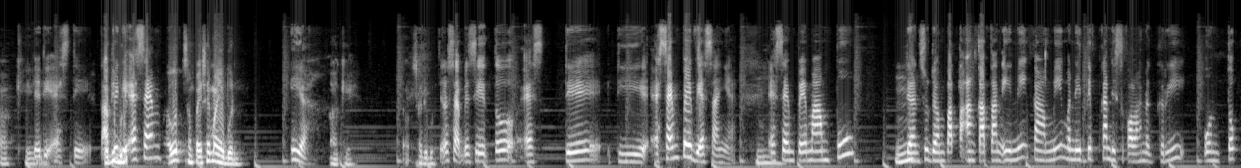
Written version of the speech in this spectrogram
Oke. Jadi SD. Tapi Bun- di SMP PAUD sampai SMA ya Bun? iya. Oke. Sorry Bun. Terus habis itu SD di SMP biasanya. Hmm. SMP mampu Hmm. dan sudah empat angkatan ini kami menitipkan di sekolah negeri untuk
